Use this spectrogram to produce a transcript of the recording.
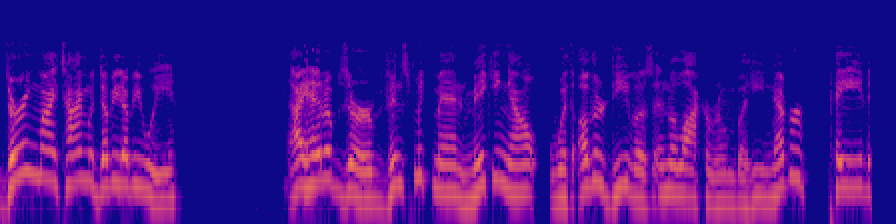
During my time with WWE, I had observed Vince McMahon making out with other divas in the locker room, but he never paid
